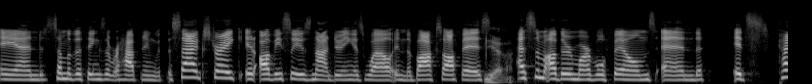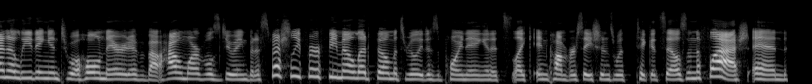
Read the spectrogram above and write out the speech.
and some of the things that were happening with the SAG strike, it obviously is not doing as well in the box office Yeah, as some other Marvel films. And it's kind of leading into a whole narrative about how Marvel's doing, but especially for a female led film, it's really disappointing. And it's like in conversations with ticket sales in The Flash. And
